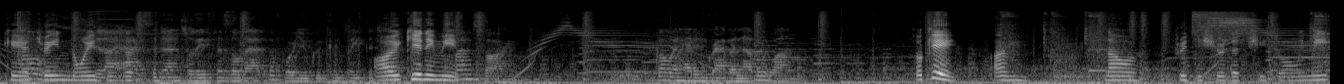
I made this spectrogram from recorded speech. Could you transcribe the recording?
Okay, a train noise Did I accidentally fizzle that before you could complete the Are you kidding me? I'm sorry. Go ahead and grab another one. Okay, I'm now pretty sure that she's trolling me.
